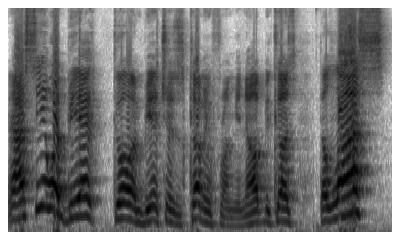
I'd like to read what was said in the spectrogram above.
And I see where Beako and Beatrice is coming from, you know, because the last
